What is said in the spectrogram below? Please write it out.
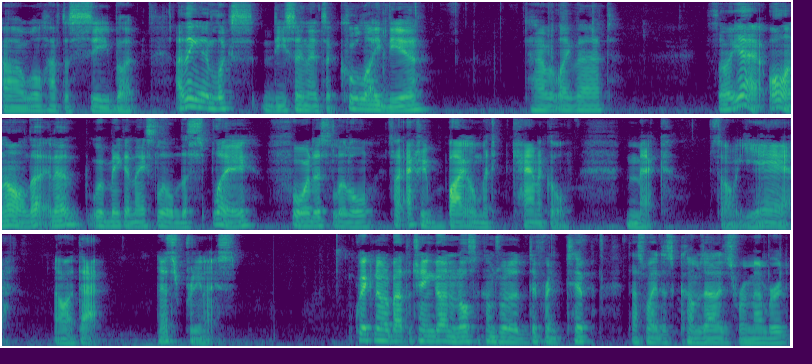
Uh, we'll have to see, but I think it looks decent. It's a cool idea to have it like that. So yeah, all in all, that, that would make a nice little display for this little, it's actually biomechanical mech. So yeah, how about that? That's pretty nice. Quick note about the chain gun, it also comes with a different tip. That's why this comes out, I just remembered.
